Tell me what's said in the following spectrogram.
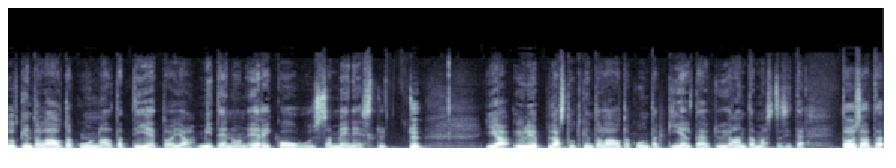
ylioppilastutkintolautakunnalta tietoja, miten on eri kouluissa menestytty. Ja ylioppilastutkintolautakunta kieltäytyi antamasta sitä. Toisaalta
